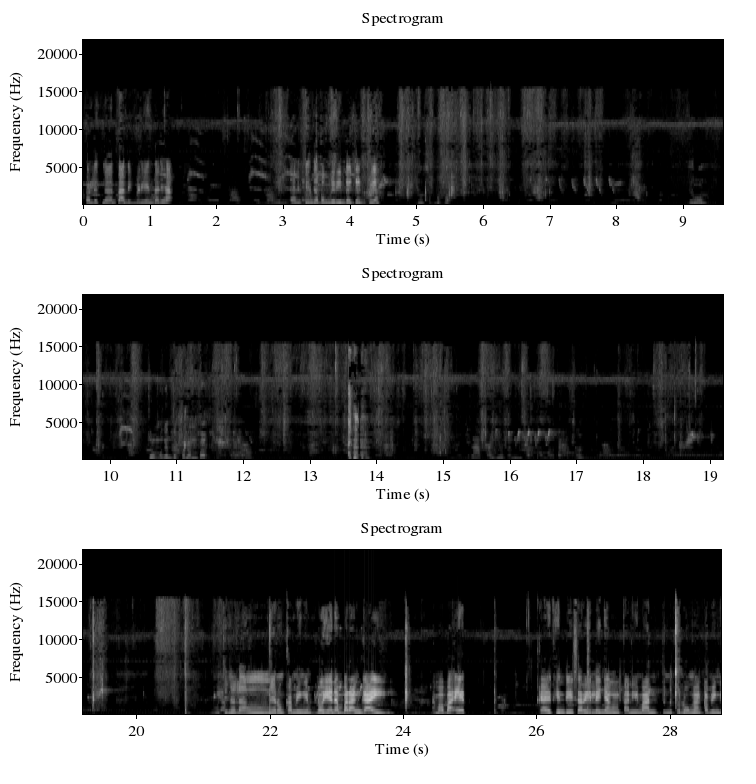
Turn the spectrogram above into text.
Palit na lang tanig merienda diha. Ano tinda pag merienda dyan kuya? Nasa baba. Yun. Ito maganda panamba. Nahirapan nyo kami sa tumang kalisod. Buti na lang, meron kaming employee ng barangay na mabait. Kahit hindi sarili niyang taniman, tinutulungan kaming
